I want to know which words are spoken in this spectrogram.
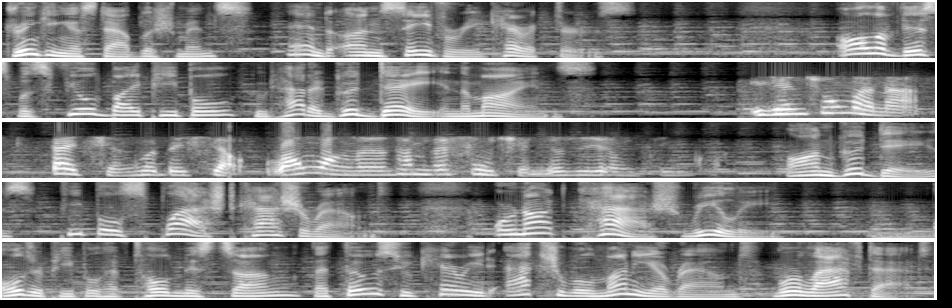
drinking establishments, and unsavory characters. All of this was fueled by people who'd had a good day in the mines. 以前出门啊，带钱会被笑，往往呢，他们在付钱就是用金块。 On good days, people splashed cash around. Or not cash, really. Older people have told Ms. Zhang that those who carried actual money around were laughed at.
